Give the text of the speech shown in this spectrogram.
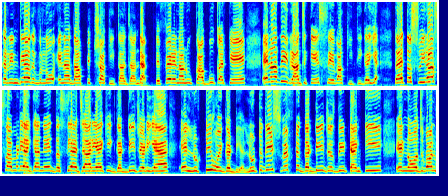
ਕਰਿੰਦਿਆਂ ਦੇ ਵੱਲੋਂ ਇਹਨਾਂ ਦਾ ਪਿੱਛਾ ਕੀਤਾ ਜਾਂਦਾ ਹੈ ਤੇ ਫਿਰ ਇਹਨਾਂ ਨੂੰ ਕਾਬੂ ਕਰਕੇ ਇਹਨਾਂ ਦੀ ਰੱਜ ਕੇ ਸੇਵਾ ਕੀਤੀ ਗਈ ਹੈ। ਤਾਂ ਇਹ ਤਸਵੀਰਾਂ ਸਾਹਮਣੇ ਆਈਆਂ ਨੇ, ਦੱਸਿਆ ਜਾ ਰਿਹਾ ਹੈ ਕਿ ਗੱਡੀ ਜਿਹੜੀ ਹੈ, ਇਹ ਲੁੱਟੀ ਹੋਈ ਗੱਡੀ ਹੈ। ਲੁੱਟ ਦੀ ਸਵਿਫਟ ਗੱਡੀ ਜਿਸ ਦੀ ਟੈਂਕੀ ਇਹ ਨੌਜਵਾਨ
